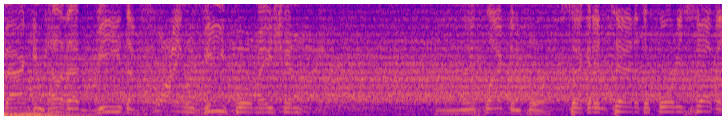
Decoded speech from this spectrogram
back in kind of that V, that flying V formation. And they flagged him for it. Second and 10 at the 47.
